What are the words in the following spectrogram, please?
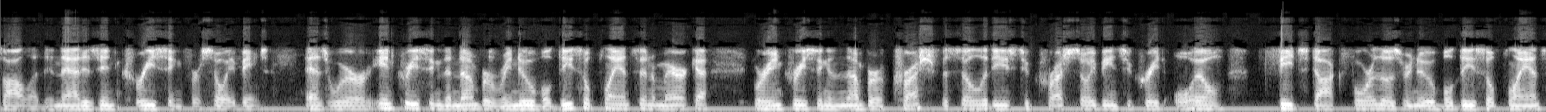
solid and that is increasing for soybeans. As we're increasing the number of renewable diesel plants in America, we're increasing the number of crush facilities to crush soybeans to create oil feedstock for those renewable diesel plants.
